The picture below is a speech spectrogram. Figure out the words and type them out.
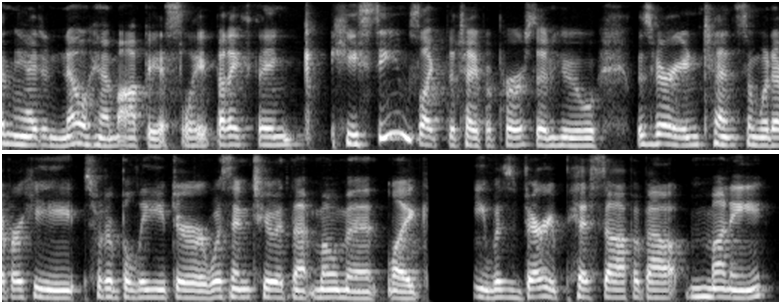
I mean, I didn't know him, obviously, but I think he seems like the type of person who was very intense in whatever he sort of believed or was into at that moment. Like, he was very pissed off about money,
